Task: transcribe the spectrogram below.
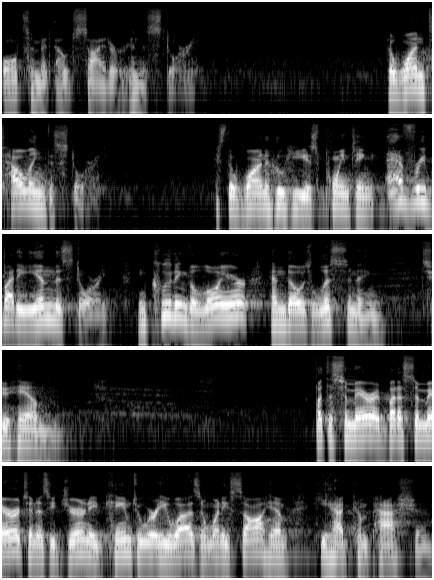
ultimate outsider in the story. The one telling the story is the one who he is pointing everybody in the story, including the lawyer and those listening to him. But, the Samar- but a Samaritan, as he journeyed, came to where he was, and when he saw him, he had compassion.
